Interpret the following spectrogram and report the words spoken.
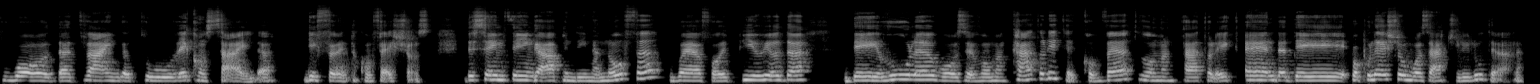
toward uh, trying to reconcile different confessions. The same thing happened in Hanover, where for a period the ruler was a Roman Catholic, a convert Roman Catholic, and the population was actually Lutheran.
